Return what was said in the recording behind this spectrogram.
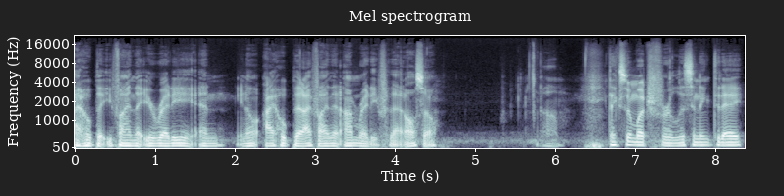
I hope that you find that you're ready. And, you know, I hope that I find that I'm ready for that also. Um, thanks so much for listening today.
